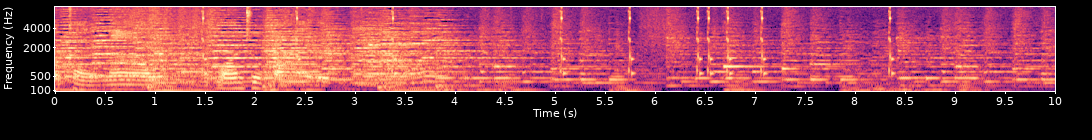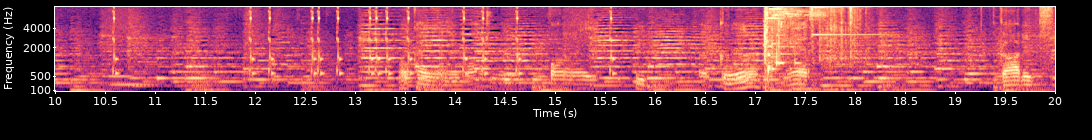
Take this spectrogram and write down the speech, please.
Okay, now I want to buy Got it.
